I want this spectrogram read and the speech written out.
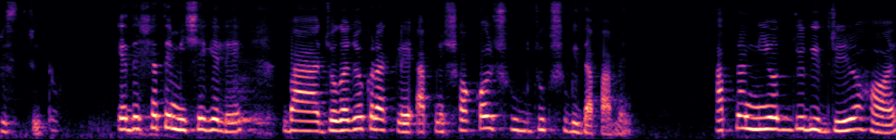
বিস্তৃত। এদের সাথে মিশে গেলে বা যোগাযোগ রাখলে আপনি সকল সুযোগ সুবিধা পাবেন। আপনার নিয়ত যদি দৃঢ় হয়,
